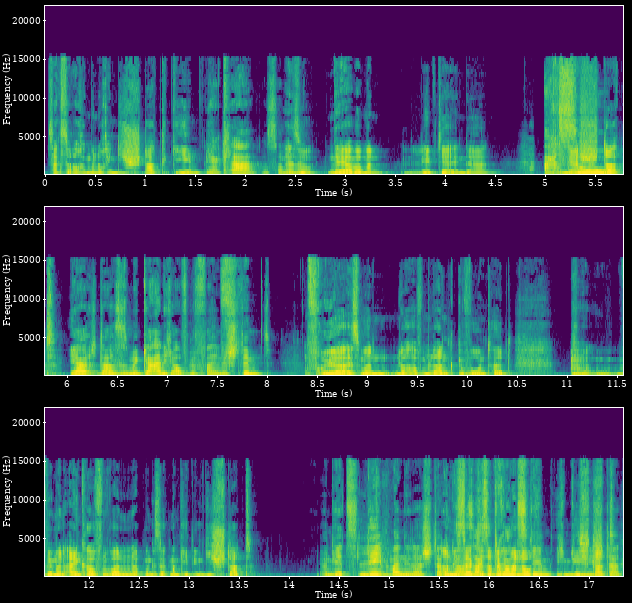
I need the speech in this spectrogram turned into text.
sagst du auch immer noch in die Stadt gehen? Ja, klar. Was haben also, naja, aber man lebt ja in der, Ach in der so. Stadt. Ja, das ist mir gar nicht aufgefallen, das stimmt. Früher, als man noch auf dem Land gewohnt hat, wenn man einkaufen war, dann hat man gesagt, man geht in die Stadt. Und jetzt lebt man in der Stadt. Und ich sage das aber immer noch in die, in die Stadt. Stadt.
